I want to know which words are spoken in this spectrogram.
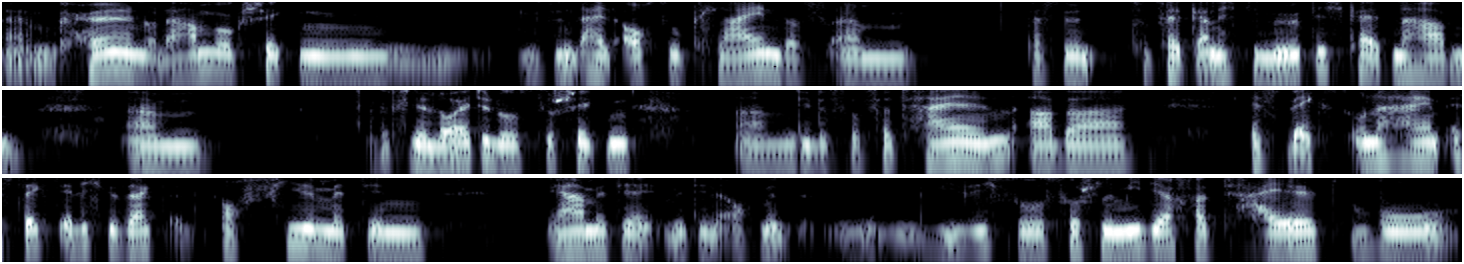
ähm, Köln oder Hamburg schicken. Wir sind halt auch so klein, dass, ähm, dass wir zurzeit gar nicht die Möglichkeiten haben, ähm, so viele Leute loszuschicken ähm, die das so verteilen. Aber es wächst unheim, es wächst ehrlich gesagt auch viel mit den, ja, mit der, mit den auch mit, mit wie sich so Social Media verteilt, wo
